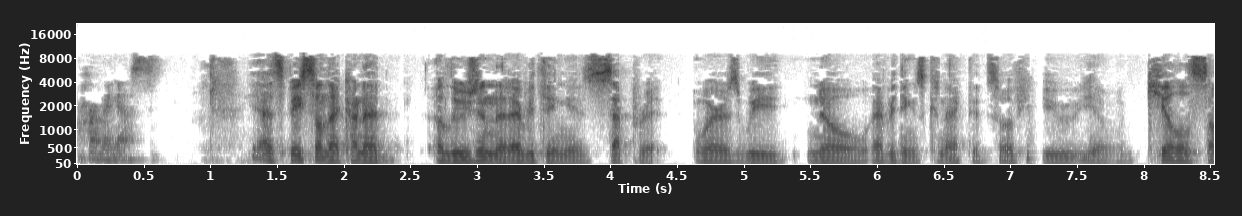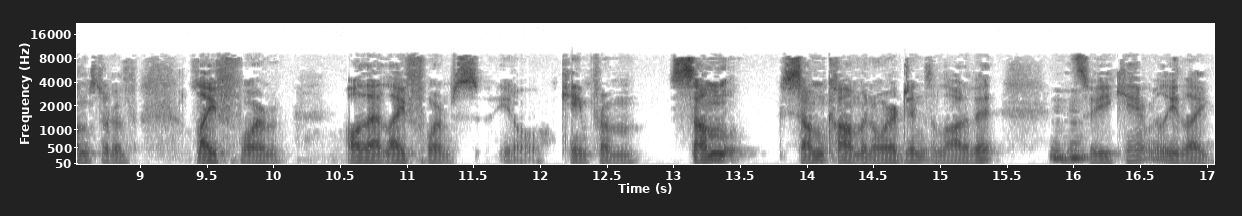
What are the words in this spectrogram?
harming us. Yeah, it's based on that kind of illusion that everything is separate whereas we know everything's connected. So if you you know kill some sort of life form, all that life forms you know came from some some common origins, a lot of it. Mm-hmm. So you can't really like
